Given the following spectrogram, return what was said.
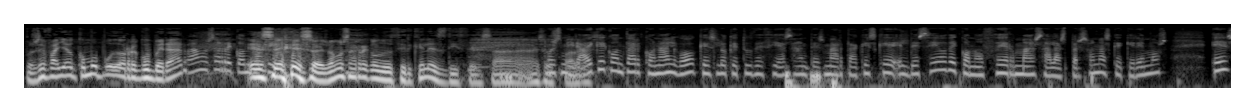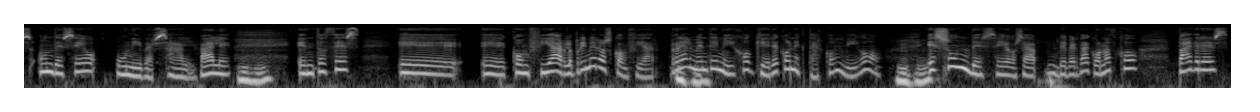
Pues he fallado, ¿cómo puedo recuperar? Vamos a reconducir. eso es, vamos a reconducir. ¿Qué les dices a, esos Pues mira, hay que contar con algo, que es lo que tú decías antes, Marta, que es que el deseo de conocer más a las personas que queremos es un deseo universal, ¿vale? Entonces, eh, eh, confiar. Lo primero es confiar. Realmente mi hijo quiere conectar conmigo. Es un deseo. O sea, de verdad, conozco padres.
